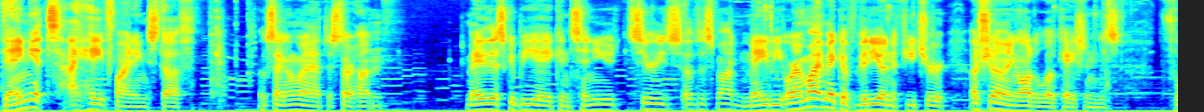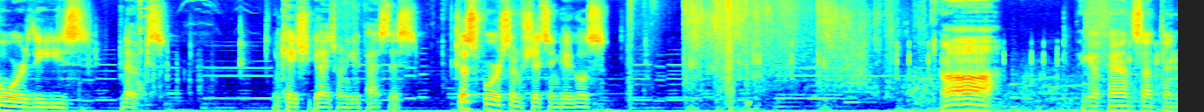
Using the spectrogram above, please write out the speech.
Dang it, I hate finding stuff. Looks like I'm gonna have to start hunting. Maybe this could be a continued series of this mod, maybe. Or I might make a video in the future of showing all the locations for these notes. In case you guys want to get past this. Just for some shits and giggles. Ah, oh, I think I found something.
